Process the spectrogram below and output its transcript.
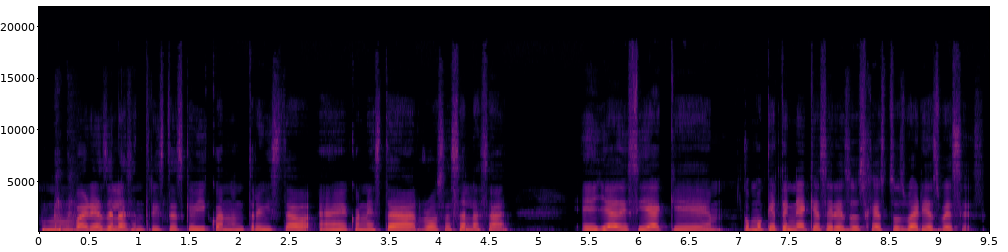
varias de las entrevistas que vi cuando entrevistaba eh, con esta Rosa Salazar, ella decía que como que tenía que hacer esos gestos varias veces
